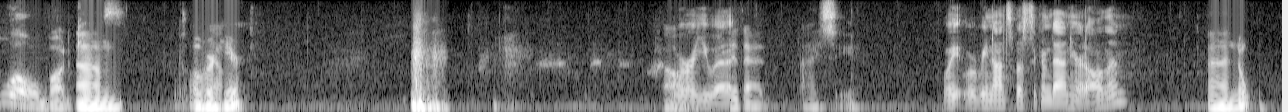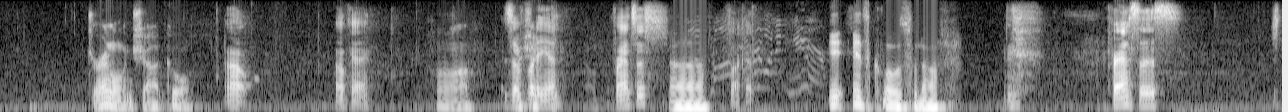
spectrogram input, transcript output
whoa, bud. Um, Calm Over down. here. Oh, Where are you at? Did that? I see. Wait, were we not supposed to come down here at all then? Uh, nope. Adrenaline shot. Cool. Oh. Okay. Huh. Is everybody in? Francis? Uh, Fuck it. it, it's close enough. Francis. Just-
